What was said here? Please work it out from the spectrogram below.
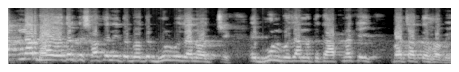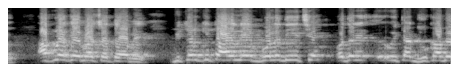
আপনার ভাই ওদেরকে সাথে নিতে হবে, ওদের ভুল বোঝানো হচ্ছে। এই ভুল বোঝানো থেকে আপনাকেই বাঁচাতে হবে। আপনাকেই বাঁচাতে হবে। বিতর্কিত আইনে বলে দিয়েছে, ওদের ওইটা ঢুকাবে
